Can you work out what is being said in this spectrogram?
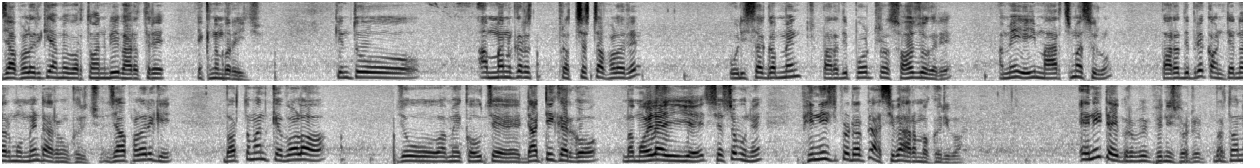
जहाँफल कि आम वर्तमान भी भारत में एक नंबर किंतु आम मान प्रचेषा फल ओडा गवर्नमेंट पारादीप पोर्टर सहयोग में आम यही मार्च रु पारादीप कंटेनर मुवमेंट आरंभ कर कि बर्तमान केवल जो आम कहे डाटी कार्गो महिला ये से सबू नुह ଫିନିଶ୍ ପ୍ରଡ଼କ୍ଟ ଆସିବା ଆରମ୍ଭ କରିବ ଏନି ଟାଇପ୍ର ବି ଫିନିଶ୍ ପ୍ରଡ଼କ୍ଟ ବର୍ତ୍ତମାନ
